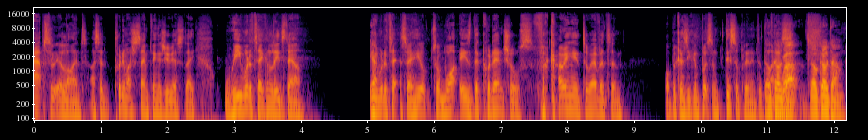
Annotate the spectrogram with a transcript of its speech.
absolutely aligned. I said pretty much the same thing as you yesterday. We would have taken Leeds down. He Yep. would have taken. So he. So what is the credentials for going into Everton? Well, because he can put some discipline into They'll play. go Well- down. They'll go down.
